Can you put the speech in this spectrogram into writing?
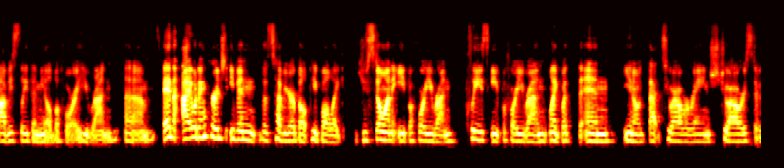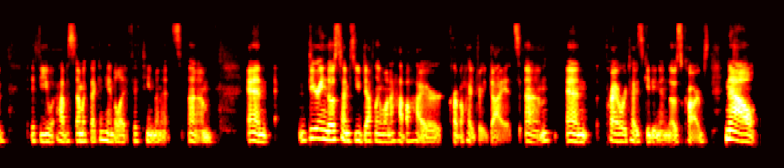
obviously the meal before you run. Um, and I would encourage even those heavier built people, like you still want to eat before you run. Please eat before you run, like within, you know, that two hour range, two hours to, if you have a stomach that can handle it, 15 minutes. Um, and during those times, you definitely want to have a higher carbohydrate diet um, and prioritize getting in those carbs. Now,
